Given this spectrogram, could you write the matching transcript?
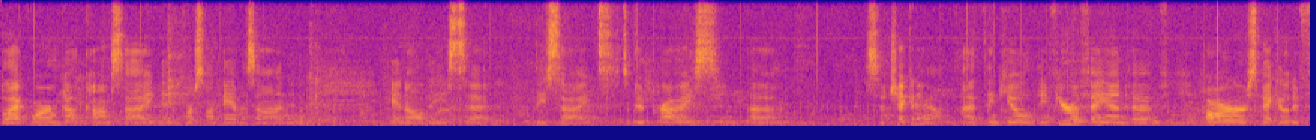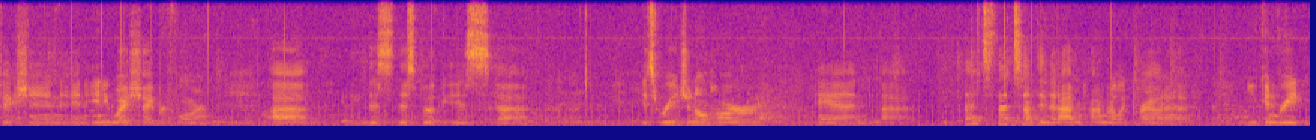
BlackWyrm.com site, and of course on Amazon and and all these uh, these sites. It's a good price. Um, so check it out. I think you'll, if you're a fan of horror, speculative fiction in any way, shape, or form, uh, this this book is uh, it's regional horror, and uh, that's that's something that I'm I'm really proud of. You can read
